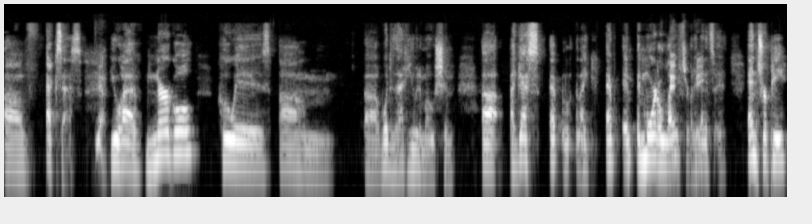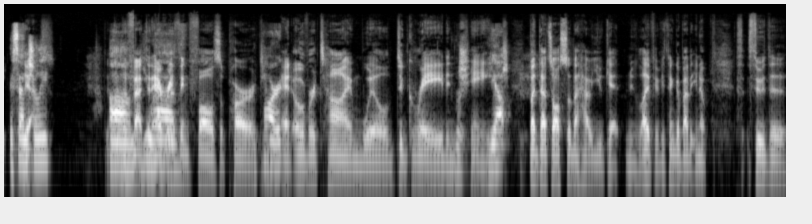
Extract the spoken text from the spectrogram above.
of excess. Yeah. You have Nurgle, who is um uh, what is that human emotion? Uh, I guess like immortal life, but Entropy. again, it's uh, entropy essentially. Yes. The, the Um, fact that everything falls apart, Apart. And, and over time will degrade and change. Yep. But that's also the how you get new life. If you think about it, you know, th- through the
